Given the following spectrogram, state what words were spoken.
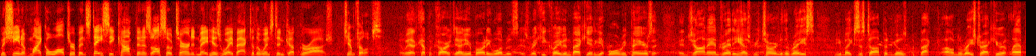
machine of Michael Waltrip. And Stacy Compton has also turned and made his way back to the Winston Cup garage. Jim Phillips. And we had a couple of cars down here, Barney. One was is Ricky Craven back in to get more repairs, and John Andretti has returned to the race. He makes a stop and goes back on the racetrack here at lap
